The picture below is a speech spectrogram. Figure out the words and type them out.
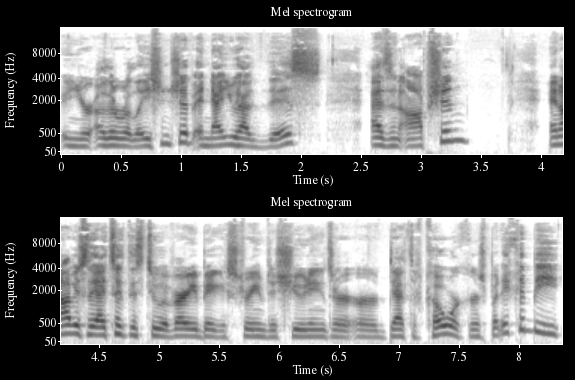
in your other relationship and now you have this as an option and obviously I took this to a very big extreme to shootings or, or death of coworkers, but it could be,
